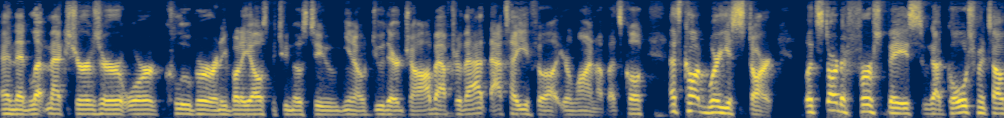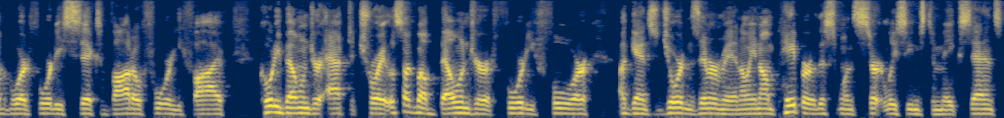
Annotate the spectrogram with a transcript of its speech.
and then let Max Scherzer or Kluber or anybody else between those two, you know, do their job after that. That's how you fill out your lineup. That's called that's called where you start. Let's start at first base. We got Goldschmidt off the board, 46, Votto 45, Cody Bellinger at Detroit. Let's talk about Bellinger at 44 against Jordan Zimmermann. I mean, on paper, this one certainly seems to make sense.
